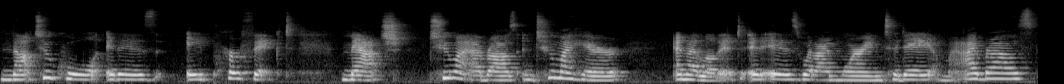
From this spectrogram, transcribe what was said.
not too cool. It is a perfect match to my eyebrows and to my hair and I love it. It is what I'm wearing today on my eyebrows.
